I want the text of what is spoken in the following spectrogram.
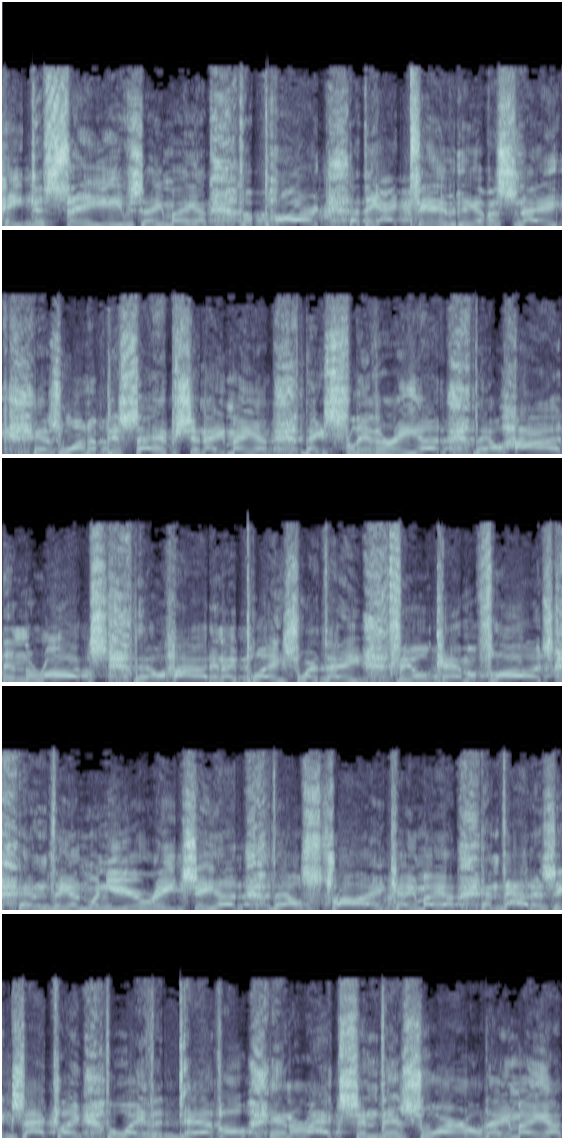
He deceives. Amen. The part of the activity of a snake is one of deception. Amen. They slither in. They'll hide in the rocks. They'll hide in a place where they feel camouflaged. And then when you reach in, they'll strike. Amen. And that is exactly the way the devil interacts in this world. Amen.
